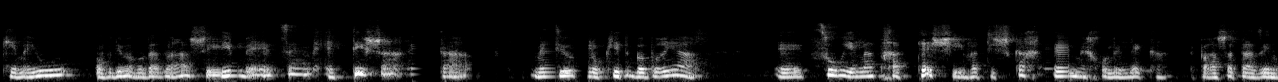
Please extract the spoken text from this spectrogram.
כי הם היו עובדים עבודה זרה, שהיא בעצם התישה את המציאות אלוקית בבריאה. צור ילדך תשי ותשכח אל מחולליך, בפרשת האזינו.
